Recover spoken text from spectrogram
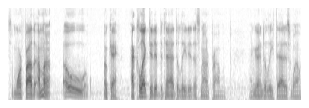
Some more Father. I'm gonna. Oh, okay. I collected it, but then I deleted. That's not a problem. I'm going to delete that as well.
